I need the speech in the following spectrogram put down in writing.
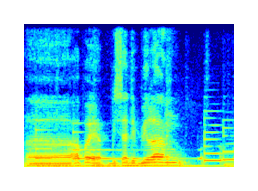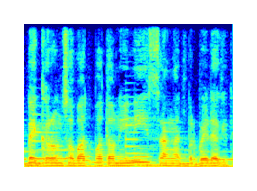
eh, apa ya bisa dibilang background sobat poton ini sangat berbeda gitu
